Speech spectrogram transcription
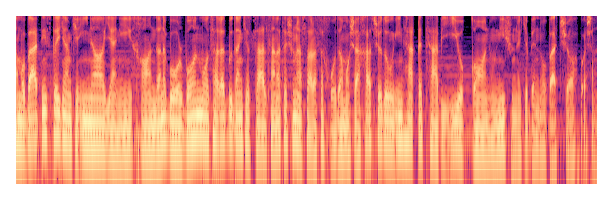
اما بعد نیست بگم که اینا یعنی خاندان بوربون معتقد بودن که سلطنتشون از طرف خدا مشخص شده و این حق طبیعی و قانونیشونه که به نوبت شاه باشن.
